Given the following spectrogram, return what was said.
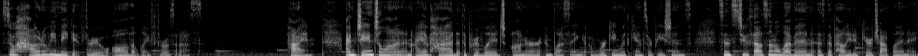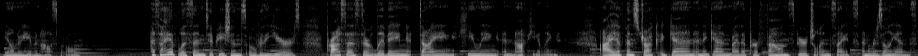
So, how do we make it through all that life throws at us? Hi, I'm Jane Chalan, and I have had the privilege, honor, and blessing of working with cancer patients since 2011 as the palliative care chaplain at Yale New Haven Hospital. As I have listened to patients over the years process their living, dying, healing, and not healing, I have been struck again and again by the profound spiritual insights and resilience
